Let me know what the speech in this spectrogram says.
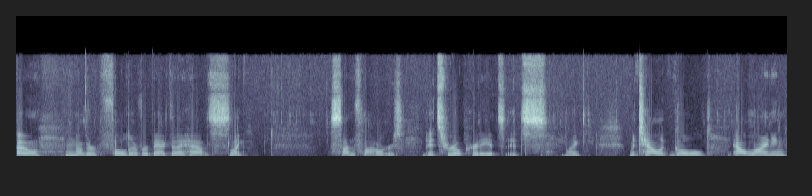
oh, another fold over bag that I have. It's like sunflowers. It's real pretty. It's it's like metallic gold outlining.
